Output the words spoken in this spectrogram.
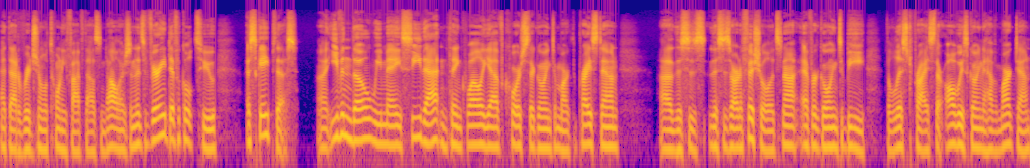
at that original $25,000. And it's very difficult to escape this. Uh, even though we may see that and think, well, yeah, of course they're going to mark the price down. Uh, this is this is artificial. It's not ever going to be the list price. They're always going to have a markdown.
